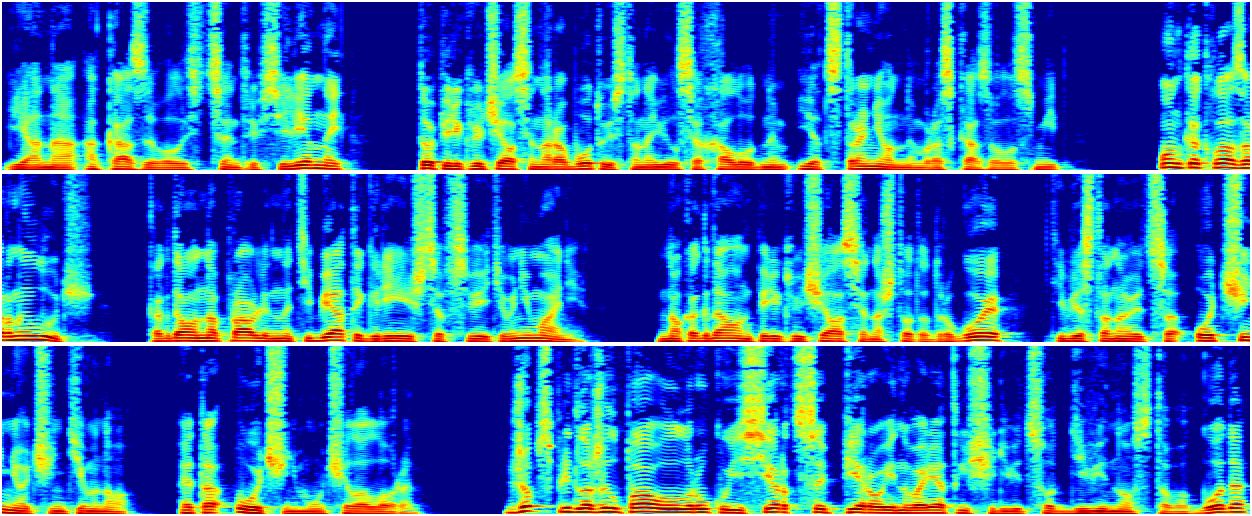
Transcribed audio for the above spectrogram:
и она оказывалась в центре вселенной, то переключался на работу и становился холодным и отстраненным, рассказывал Смит. Он как лазерный луч. Когда он направлен на тебя, ты греешься в свете внимания. Но когда он переключался на что-то другое, тебе становится очень-очень темно. Это очень мучило Лорен. Джобс предложил Паулу руку и сердце 1 января 1990 года,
